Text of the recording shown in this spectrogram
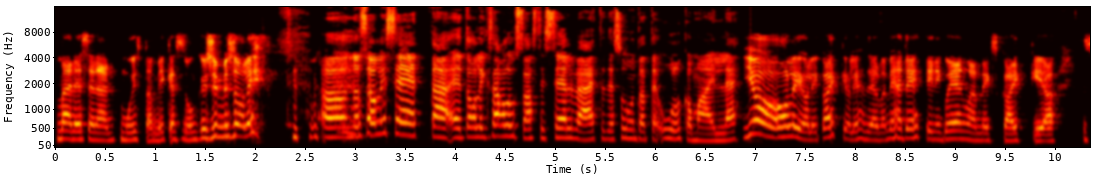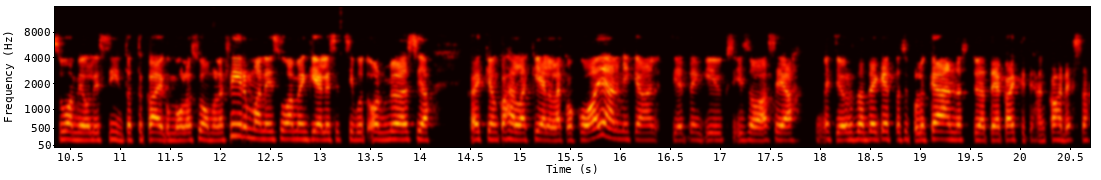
Mä en edes enää nyt muista, mikä sun kysymys oli. No se oli se, että, että oliko alusta asti selvää, että te suuntaatte ulkomaille? Joo, oli, oli. Kaikki oli ihan selvä. Mehän tehtiin niin kuin englanniksi kaikki ja Suomi oli siinä totta kai, kun me ollaan suomalainen firma, niin suomenkieliset sivut on myös ja kaikki on kahdella kielellä koko ajan, mikä on tietenkin yksi iso asia. Me joudutaan tekemään tosi paljon käännöstyötä ja kaikki tehdään kahdessa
